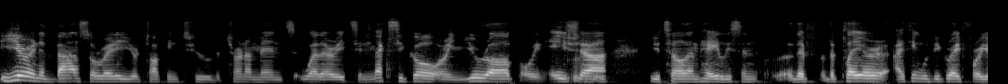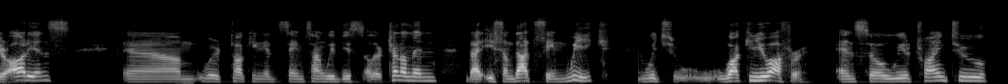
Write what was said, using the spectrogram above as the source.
a year in advance already. You're talking to the tournament whether it's in mexico or in europe or in asia. Mm-hmm. you tell them hey listen the, the player i think would be great for your audience. Um, we're talking at the same time with this other tournament that is on that same week which what can you offer and so we're trying to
